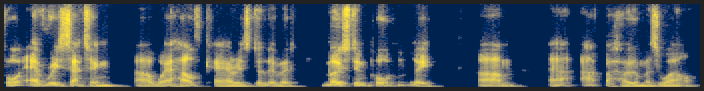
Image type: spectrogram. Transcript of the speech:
for every setting uh, where healthcare is delivered, most importantly, um, at the home as well.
